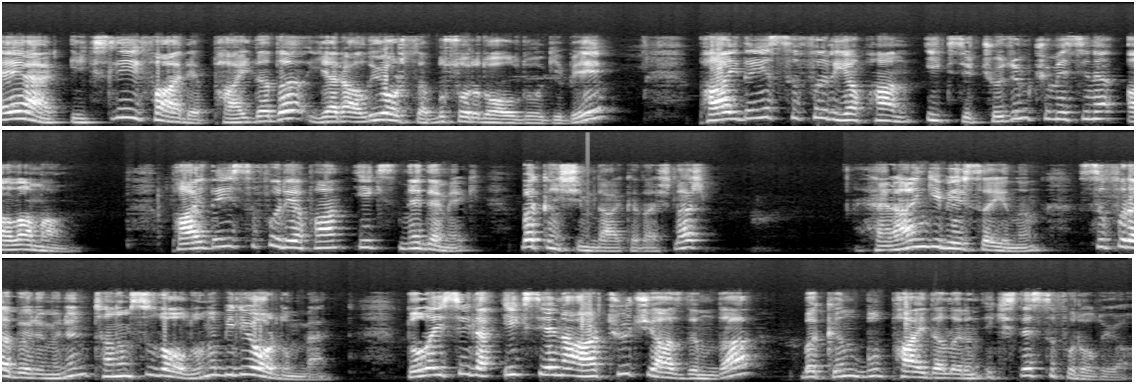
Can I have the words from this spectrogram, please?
eğer x'li ifade paydada yer alıyorsa bu soruda olduğu gibi paydayı 0 yapan x'i çözüm kümesine alamam. Paydayı 0 yapan x ne demek? Bakın şimdi arkadaşlar herhangi bir sayının sıfıra bölümünün tanımsız olduğunu biliyordum ben. Dolayısıyla x yerine artı 3 yazdığımda bakın bu paydaların ikisi de sıfır oluyor.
